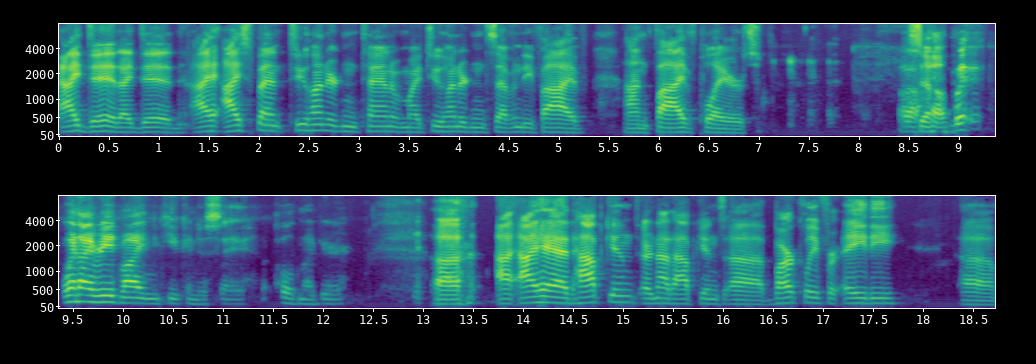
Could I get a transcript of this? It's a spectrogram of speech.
I did. I did. I, I spent 210 of my 275 on five players. Uh, So- when I read mine, you can just say, "Hold my beer." Uh, I, I had Hopkins or not Hopkins, uh, Barkley for 80, uh,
